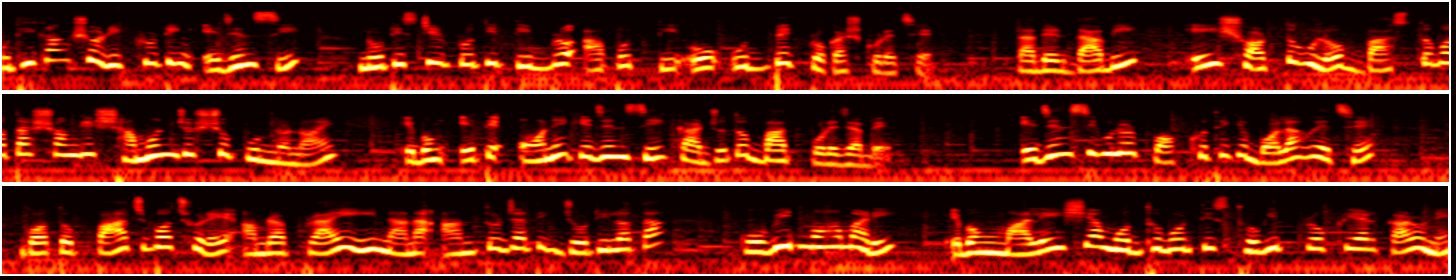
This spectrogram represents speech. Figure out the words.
অধিকাংশ রিক্রুটিং এজেন্সি নোটিশটির প্রতি তীব্র আপত্তি ও উদ্বেগ প্রকাশ করেছে। তাদের দাবি, এই শর্তগুলো বাস্তবতার সঙ্গে সামঞ্জস্যপূর্ণ নয় এবং এতে অনেক এজেন্সি কার্যত বাদ পড়ে যাবে। এজেন্সিগুলোর পক্ষ থেকে বলা হয়েছে, গত পাঁচ বছরে আমরা প্রায়ই নানা আন্তর্জাতিক জটিলতা কোভিড মহামারী এবং মালয়েশিয়া মধ্যবর্তী স্থগিত প্রক্রিয়ার কারণে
